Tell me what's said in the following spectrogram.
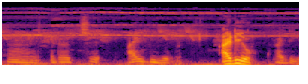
হুম এটা হচ্ছে আইডিও আইডিও আইডিও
